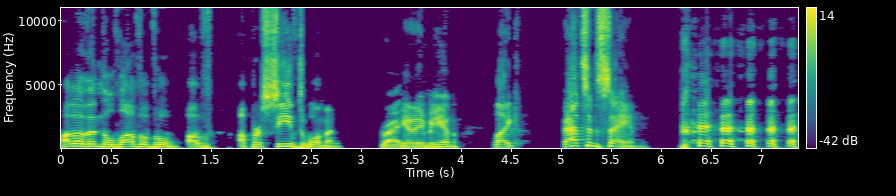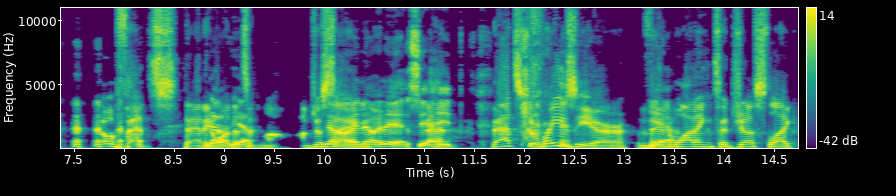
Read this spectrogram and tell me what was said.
other than the love of a, of a perceived woman. right. You know what I mean? Like, that's insane. No offense to anyone that's yeah. in love. I'm just saying. no, I know it is. Yeah, he- That's crazier than Yeah. wanting to just like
